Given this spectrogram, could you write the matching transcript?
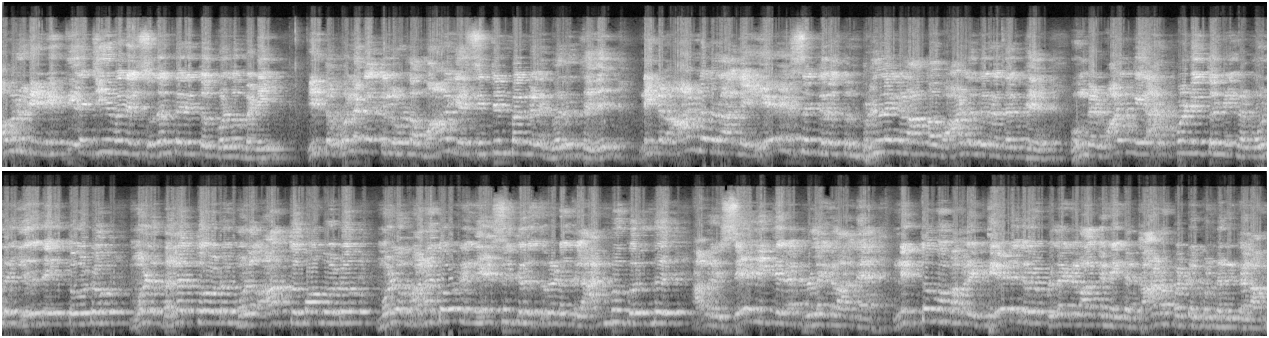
அவருடைய நித்திய ஜீவனை சுதந்திரித்துக் கொள்ளும்படி இந்த உலகத்தில் உள்ள மாய சிற்றின்பங்களை வெறுத்து நீங்கள் ஆண்டவராக இயேசு கிறிஸ்துவின் பிள்ளைகளாக வாழுகிறதற்கு உங்கள் வாழ்க்கையை அர்ப்பணித்து நீங்கள் முழு இருதயத்தோடும் முழு பலத்தோடும் முழு ஆத்துமாவோடு முழு மனதோடு இயேசு கிறிஸ்துவிடத்தில் அன்பு கூர்ந்து அவரை சேவிக்கிற பிள்ளைகளாக நித்தமும் அவரை தேடுகிற பிள்ளைகளாக நீங்கள் காணப்பட்டுக் கொண்டிருக்கலாம்.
